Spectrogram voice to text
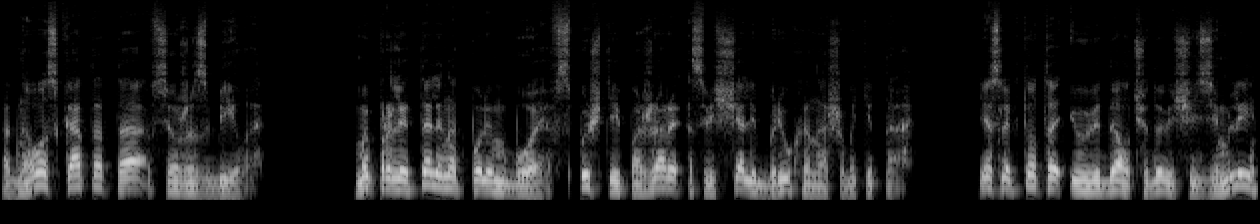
Одного ската та все же сбила. Мы пролетали над полем боя, вспышки и пожары освещали брюхо нашего кита. Если кто-то и увидал чудовище земли,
